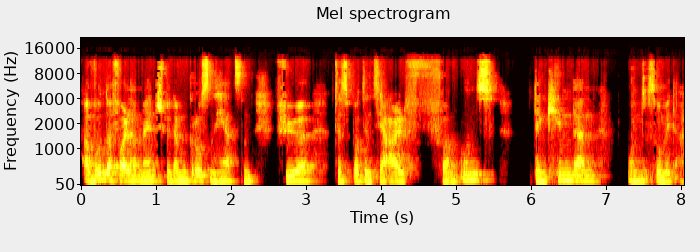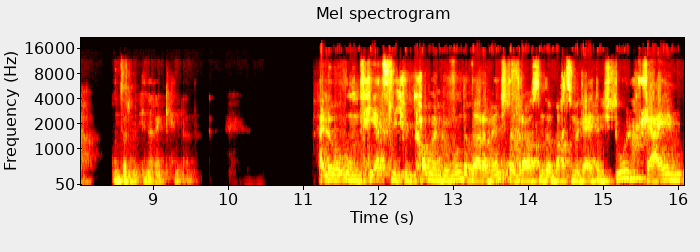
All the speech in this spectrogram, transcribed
ein wundervoller Mensch mit einem großen Herzen für das Potenzial von uns, den Kindern und somit auch unseren inneren Kindern. Hallo und herzlich willkommen, du wunderbarer Mensch da draußen. Da macht es mir gleich den Stuhl klein.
